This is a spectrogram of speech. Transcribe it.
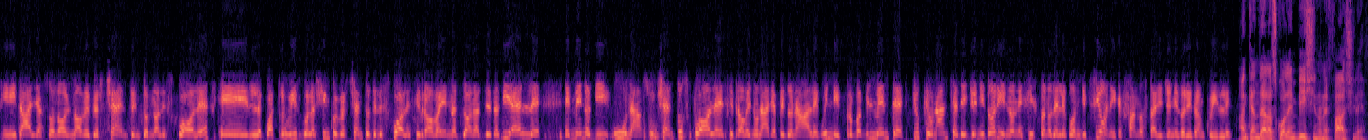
in Italia sono il 9% intorno alle scuole e il 4,5% delle scuole si trova in zona ZTL e meno di una su 100 scuole si trova in un'area pedonale, quindi probabilmente più che un'ansia dei genitori non esistono delle condizioni che fanno stare i genitori tranquilli. Anche andare a scuola in bici non è facile.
